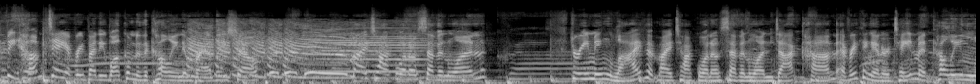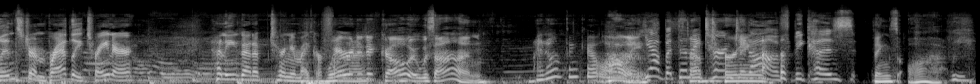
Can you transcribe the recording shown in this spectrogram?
Happy Hump Day, everybody. Welcome to the Colleen and Bradley Show. My Talk 1071. Streaming live at MyTalk1071.com. Everything Entertainment. Colleen Lindstrom, Bradley Traynor. Honey, you got to turn your microphone Where on. did it go? It was on. I don't think it was. Holly. Yeah, but then Stop I turned turning it off because Things off. we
